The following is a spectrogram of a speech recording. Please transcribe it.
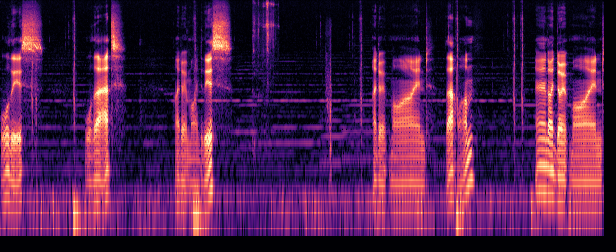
or this, or that. I don't mind this. I don't mind that one. And I don't mind...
